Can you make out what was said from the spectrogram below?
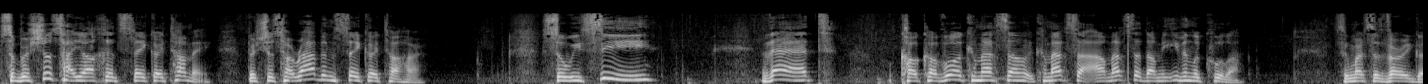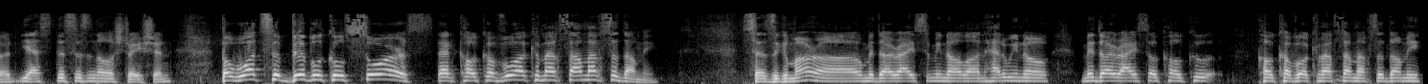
So b'shus hayachid seikoi tame. B'shus harabim seikoi tahar. So we see that kavua even lekula. So Gemara says, very good. Yes, this is an illustration. But what's the biblical source that kol kavua dami? Says the Gemara, Midairaisa minalan. How do we know kol kavur k'mafta machsadami?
